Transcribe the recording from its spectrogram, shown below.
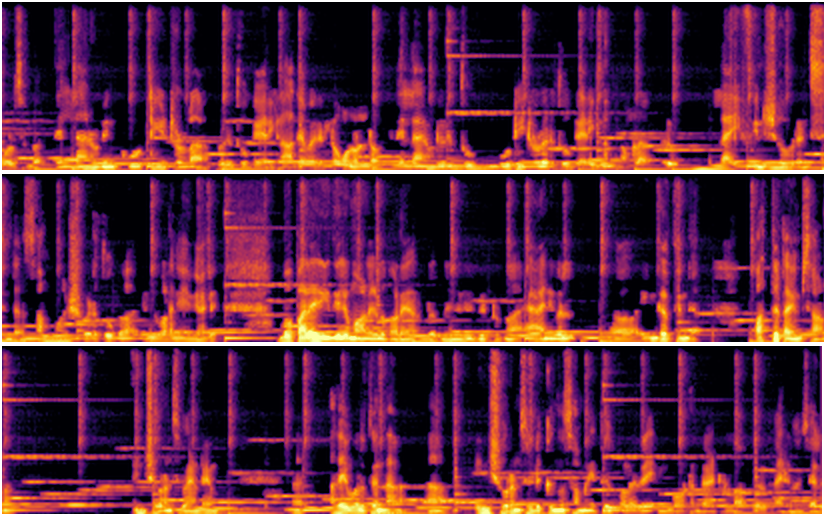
ഗോൾസ് ഉണ്ടോ? ഇതെല്ലാം കൂടിയും കൂട്ടിയിട്ടുള്ള ഒരു തുകയായിരിക്കണം. അതേപോലെ ലോൺ ഉണ്ടോ? ഇതെല്ലാം കൂടി ഒരു കൂട്ടിയിട്ടുള്ള ഒരു തുകയായിരിക്കണം. നമ്മൾ ഒരു ലൈഫ് ഇൻഷുറൻസിന്റെ സമ്മർഷയുടെ തുക എന്ന് പറഞ്ഞു കഴിഞ്ഞാൽ അപ്പോൾ പല രീതിയിലും ആളുകൾ പറയാറുണ്ട് നിങ്ങൾക്ക് കിട്ടുന്ന ആനുവൽ ഇൻകത്തിന്റെ പത്ത് ടൈംസ് ആണ് ഇൻഷുറൻസ് വേണ്ടതെന്ന്. അതേപോലെ തന്നെ ഇൻഷുറൻസ് എടുക്കുന്ന സമയത്ത് വളരെ ഇമ്പോർട്ടന്റ് ആയിട്ടുള്ള ഒരു കാര്യം എന്ന് വെച്ചാൽ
